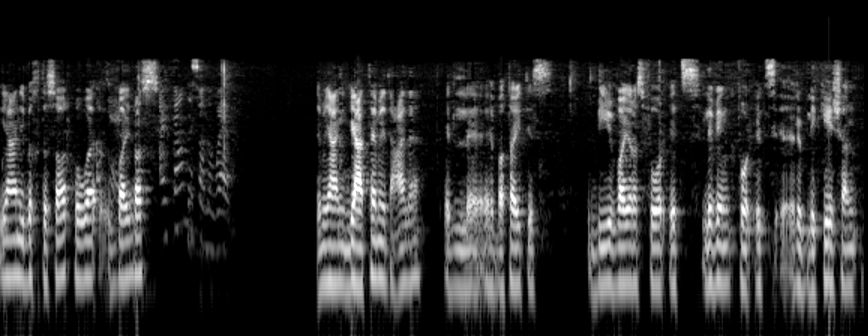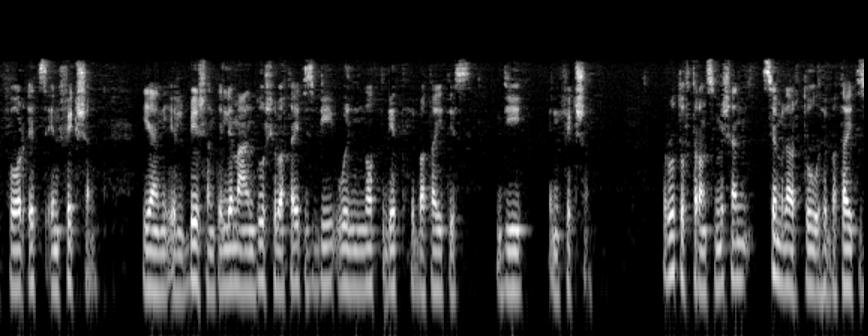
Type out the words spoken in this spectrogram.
يعني باختصار هو فيروس. يعني بيعتمد على الهepatitis B virus for its living for its replication for its infection يعني البيشنت اللي ما عندوش hepatitis B will not get hepatitis D infection route of transmission similar to hepatitis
